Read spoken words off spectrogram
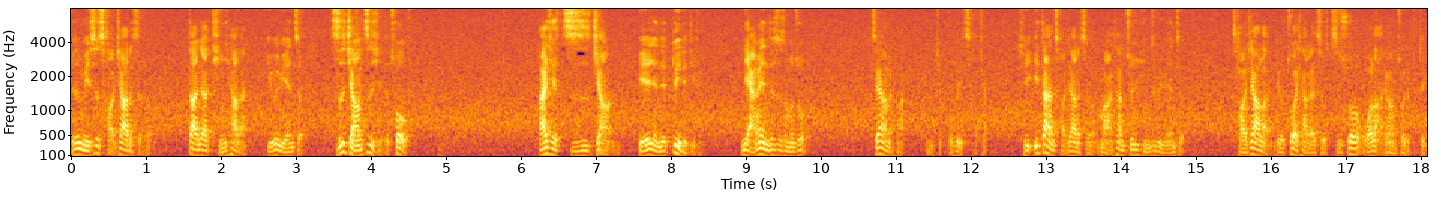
就是每次吵架的时候，大家停下来，有个原则，只讲自己的错误，而且只讲别人的对的地方。两个人都是这么做，这样的话，你就不会吵架。所以一旦吵架的时候，马上遵循这个原则。吵架了，就坐下来之后，只说我哪地方做的不对，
